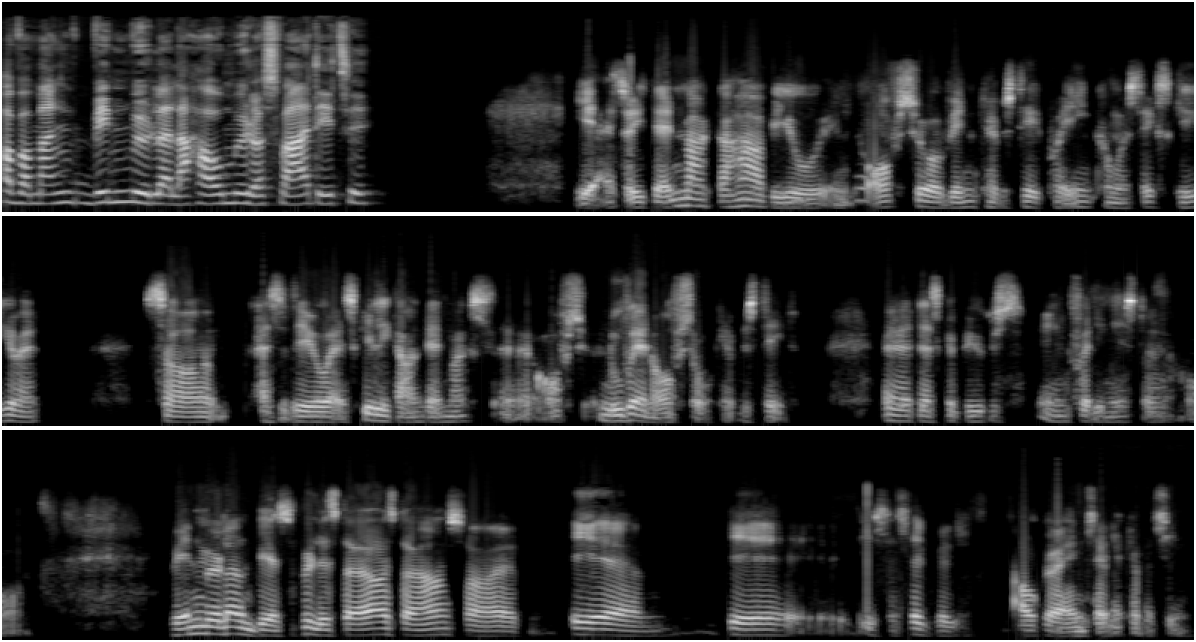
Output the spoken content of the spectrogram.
Og hvor mange vindmøller eller havmøller svarer det til? Ja, altså i Danmark, der har vi jo en offshore vindkapacitet på 1,6 gigawatt. Så altså, det er jo adskillige gange Danmarks uh, offshore, nuværende offshore kapacitet, uh, der skal bygges inden for de næste år. Vindmøllerne bliver selvfølgelig større og større, så uh, det, uh, det, det i sig selv vil afgøre antallet af kapaciteten.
